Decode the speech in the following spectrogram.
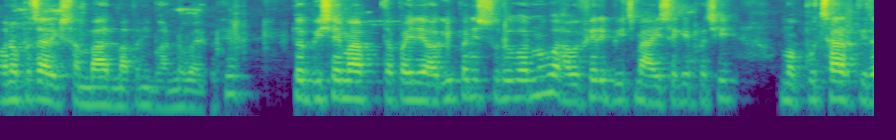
अनौपचारिक संवादमा पनि भन्नुभएको थियो। त्यो विषयमा तपाईँले अघि पनि सुरु गर्नुभयो। अब फेरि बिचमा आइसकेपछि म पुछारतिर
